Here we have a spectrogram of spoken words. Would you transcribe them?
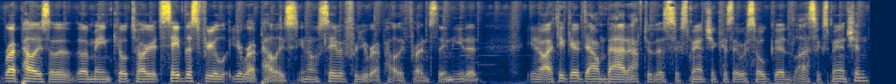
Ret Pallies are the main kill target. Save this for your, your Ret Pallies. You know, save it for your Ret Pally friends. They need it. You know, I think they're down bad after this expansion because they were so good last expansion.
